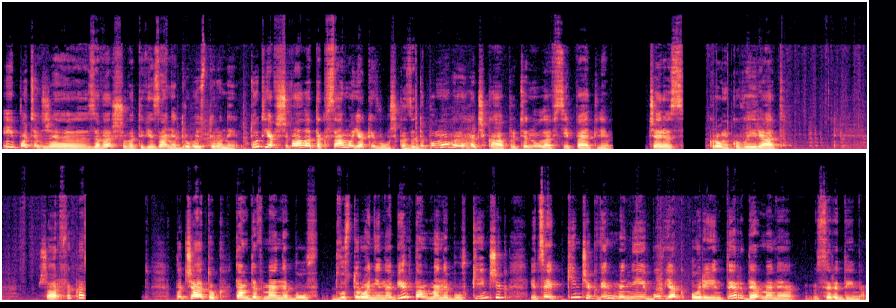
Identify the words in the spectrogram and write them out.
І потім вже завершувати в'язання другої сторони. Тут я вшивала так само, як і вушка. За допомогою гачка протягнула всі петлі через кромковий ряд шарфика. Початок, там, де в мене був двосторонній набір, там в мене був кінчик, і цей кінчик він мені був як орієнтир, де в мене середина.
